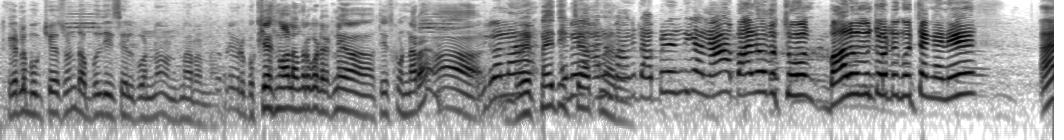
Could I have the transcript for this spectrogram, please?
టికెట్లు బుక్ చేసుకుని డబ్బులు తీసేళ్ళిపోండి అంటున్నారన్న. ఇప్పుడు మీరు బుక్ చేసిన వాళ్ళందరూ కూడా రిటర్న్ తీసుకుంటున్నారా? రిటర్న్ అయితే ఇచ్చేస్తున్నారు. మాకు డబ్బులు ఎందుకన్నా బాలబాబు చూ బాలబాబు చూడడానికి వచ్చాం కానీ ఆ?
